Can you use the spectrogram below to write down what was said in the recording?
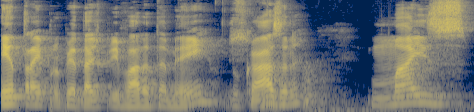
entrar em propriedade privada também, no Sim. caso, né? Mas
